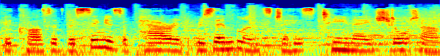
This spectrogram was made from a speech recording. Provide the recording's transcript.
because of the singer's apparent resemblance to his teenage daughter.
